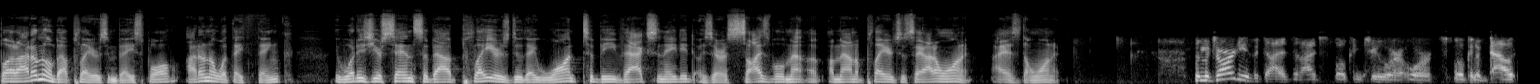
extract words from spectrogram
But I don't know about players in baseball. I don't know what they think. What is your sense about players? Do they want to be vaccinated? Is there a sizable amount, amount of players who say, I don't want it? I just don't want it. the majority of the guys that I've spoken to or, or spoken about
